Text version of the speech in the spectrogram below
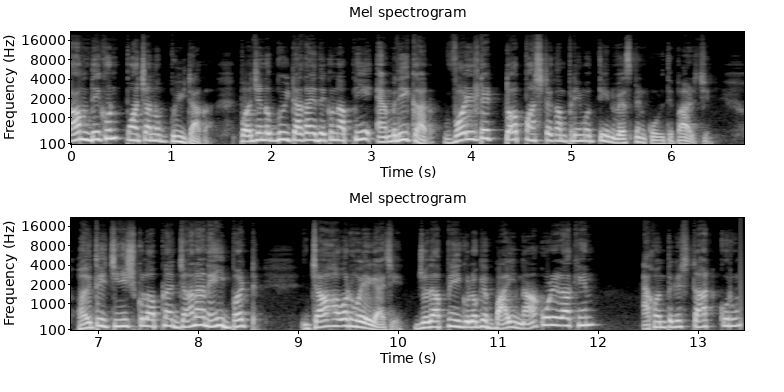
দাম দেখুন পঁচানব্বই টাকা। পঁচানব্বই টাকায় দেখুন আপনি আমেরিকার ওয়ার্ল্ডের টপ পাঁচটা কোম্পানির মধ্যে ইনভেস্টমেন্ট করতে পারছেন। হয়তো এই জিনিসগুলো আপনার জানা নেই বাট যা হওয়ার হয়ে গেছে। যদি আপনি এগুলোকে বাই না করে রাখেন, এখন থেকে স্টার্ট করুন।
